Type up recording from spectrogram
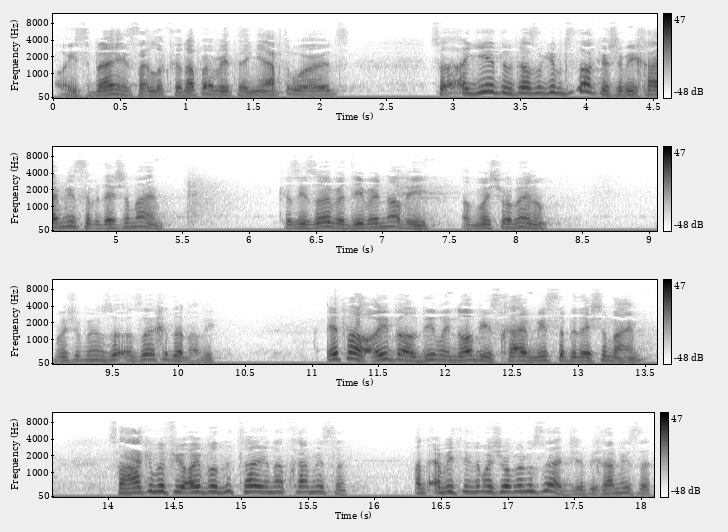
or I looked it up everything afterwards. So a Yid who doesn't give tzedakah should be Chayiv Misa B'dei Shemayim. Because he's over Divrei Navi of Moshe Rabbeinu. Moshe Rabbeinu is Zoichet Navi. So how come if you're Oiva the Torah, you're not Chayiv Misa? On everything that Moshe Rabbeinu said, you should be Chayiv Misa.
